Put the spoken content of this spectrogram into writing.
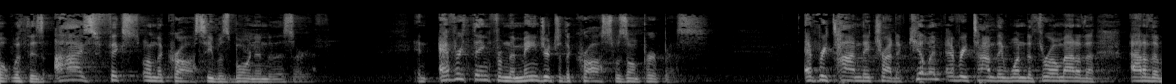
But with his eyes fixed on the cross, he was born into this earth. And everything from the manger to the cross was on purpose. Every time they tried to kill him, every time they wanted to throw him out of the out of the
